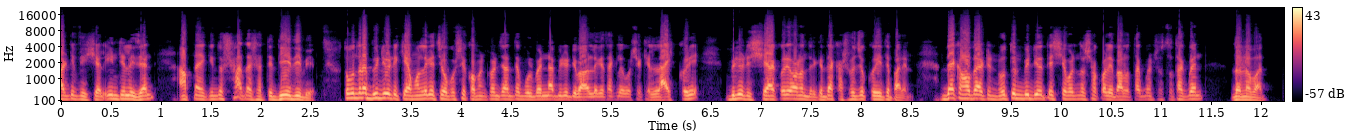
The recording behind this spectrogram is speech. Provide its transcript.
আর্টিফিশিয়াল ইন্টেলিজেন্ট আপনাকে কিন্তু সাথে সাথে দিয়ে দিবে। তো বন্ধুরা, ভিডিওটি কেমন লেগেছে অবশ্যই কমেন্ট করে জানতে বলবেন না। ভিডিওটি ভালো লেগে থাকলে অবশ্যই একটি লাইক করে ভিডিওটি শেয়ার করে অন্যদেরকে দেখা সুযোগ করে দিতে পারেন। দেখা হবে একটি নতুন ভিডিওতে। সে পর্যন্ত সকলে ভালো থাকবেন, সুস্থ থাকবেন। ধন্যবাদ।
